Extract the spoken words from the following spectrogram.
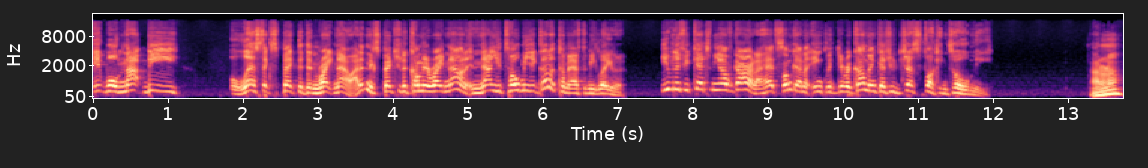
it will not be less expected than right now. I didn't expect you to come here right now, and now you told me you're gonna come after me later. Even if you catch me off guard, I had some kind of inkling you were coming because you just fucking told me. I don't know.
